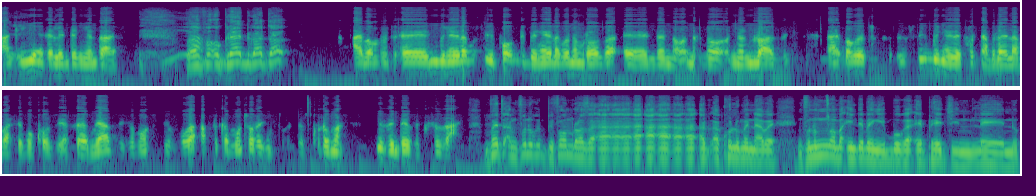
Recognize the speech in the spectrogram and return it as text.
angiyeke le nto engiyenzayo Bafa ugrade kodwa hayi bakwethu eh ngibingelela kusipho ngibingelela konomroza eh nolwazi hayi bakwethu sibingelele futhi nabalaleli abasekukhozi FM yazi ke uma sivuka Africa Motoring sesikhuluma izinto ezikusizayo. Mfethu angifuna ukuthi before Mroza akhulume nawe ngifuna ukuncoba into ebengiyibuka epagini lenu.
